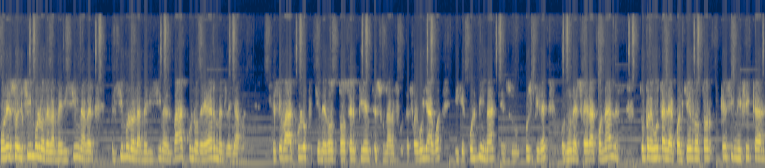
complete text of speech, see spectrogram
por eso el símbolo de la medicina, a ver, el símbolo de la medicina, el báculo de Hermes le llaman. Ese báculo que tiene dos, dos serpientes, una de fuego y agua, y que culmina en su cúspide con una esfera con alas. Tú pregúntale a cualquier doctor, ¿qué significa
